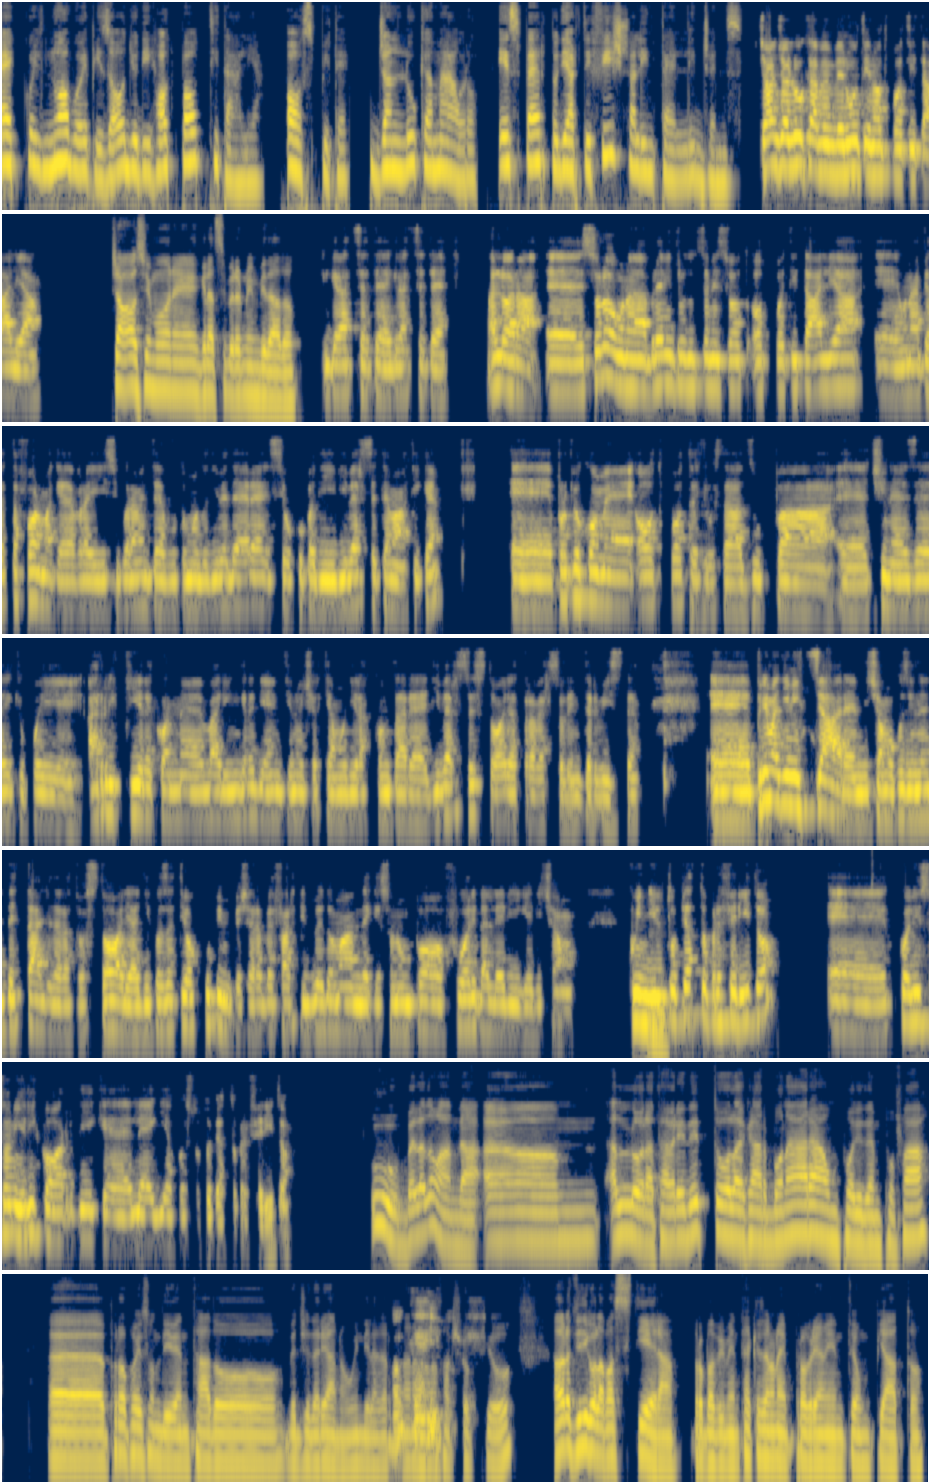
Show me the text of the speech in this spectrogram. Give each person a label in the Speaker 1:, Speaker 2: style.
Speaker 1: Ecco il nuovo episodio di Hot Pot Italia. Ospite, Gianluca Mauro, esperto di Artificial Intelligence.
Speaker 2: Ciao Gianluca, benvenuto in Hot Pot Italia.
Speaker 3: Ciao Simone, grazie per avermi invitato.
Speaker 2: Grazie a te, grazie a te. Allora, eh, solo una breve introduzione su Hotpot Italia, è una piattaforma che avrai sicuramente avuto modo di vedere, si occupa di diverse tematiche, eh, proprio come Hotpot, che è questa zuppa eh, cinese che puoi arricchire con eh, vari ingredienti, noi cerchiamo di raccontare diverse storie attraverso le interviste. Eh, prima di iniziare, diciamo così, nel dettaglio della tua storia, di cosa ti occupi, mi piacerebbe farti due domande che sono un po' fuori dalle righe, diciamo. Quindi mm. il tuo piatto preferito e quali sono i ricordi che leghi a questo tuo piatto preferito?
Speaker 3: Uh, bella domanda. Um, allora, ti avrei detto la carbonara un po' di tempo fa, eh, però poi sono diventato vegetariano, quindi la carbonara okay. non la faccio più. Allora ti dico la pastiera, probabilmente, anche se non è propriamente un piatto.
